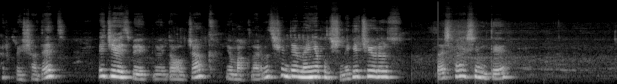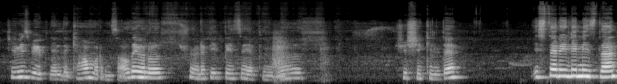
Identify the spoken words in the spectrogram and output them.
45 adet ve ceviz büyüklüğünde olacak yumaklarımız. Şimdi hemen yapılışına geçiyoruz. Arkadaşlar şimdi ceviz büyüklüğündeki hamurumuzu alıyoruz. Şöyle bir beze yapıyoruz. Şu şekilde. İster elinizle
